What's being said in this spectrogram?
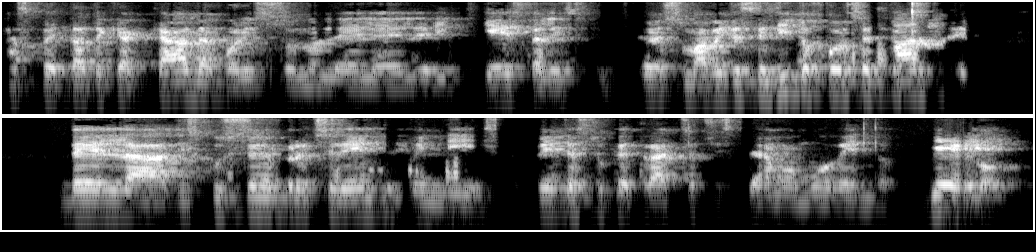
aspettate che accada, quali sono le, le, le richieste, le istruzioni, insomma avete sentito forse parte della discussione precedente, quindi sapete su che traccia ci stiamo muovendo. Diego.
